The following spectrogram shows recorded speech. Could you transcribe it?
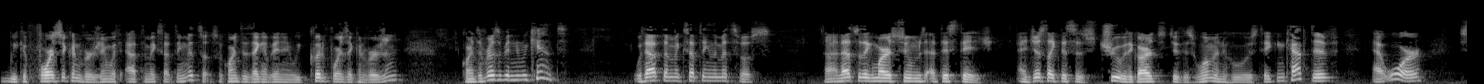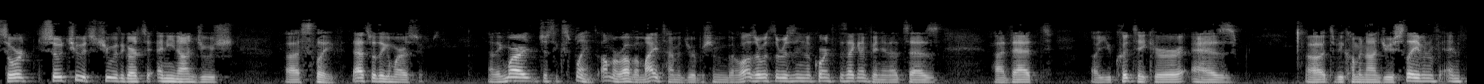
we could force a conversion without them accepting mitzvah. So according to the second opinion, we could force a conversion. According to the first opinion, we can't without them accepting the mitzvahs. Uh, and that's what the Gemara assumes at this stage. And just like this is true with regards to this woman who was taken captive at war, so, so too it's true with regards to any non-Jewish uh, slave. That's what the Gemara assumes. Now the Gemara just explains, Amar Rava, my time in Rabbi Shimon ben Elazar, what's the reason according to the second opinion that says uh, that uh, you could take her as uh, to become a non-Jewish slave and, and,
